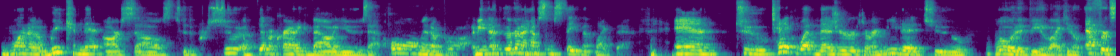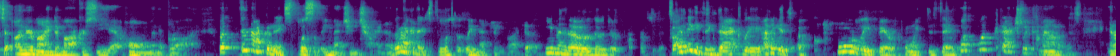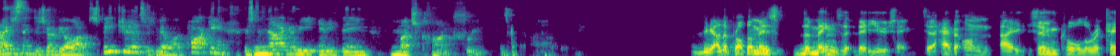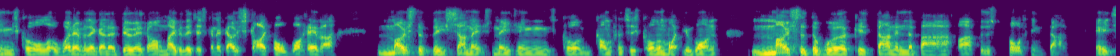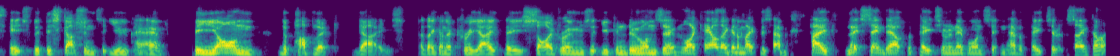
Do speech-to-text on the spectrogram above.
want to recommit ourselves to the pursuit of democratic values at home and abroad. I mean, they're, they're going to have some statement like that. And to take what measures are needed to, what would it be like, you know, efforts to undermine democracy at home and abroad but they're not going to explicitly mention China. They're not going to explicitly mention Russia, even though those are parts of it. So I think it's exactly, I think it's a totally fair point to say what, what could actually come out of this. And I just think there's going to be a lot of speeches, there's going to be a lot of talking, there's not going to be anything much concrete that's going to come out of it. The other problem is the means that they're using to have it on a Zoom call or a Teams call or whatever they're going to do it on. Maybe they're just going to go Skype or whatever most of these summits, meetings, call, conferences, call them what you want, most of the work is done in the bar after the talking's done. It's it's the discussions that you have beyond the public gaze. Are they going to create these side rooms that you can do on Zoom? Like, how are they going to make this happen? Hey, let's send out the pizza and everyone sit and have a pizza at the same time.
